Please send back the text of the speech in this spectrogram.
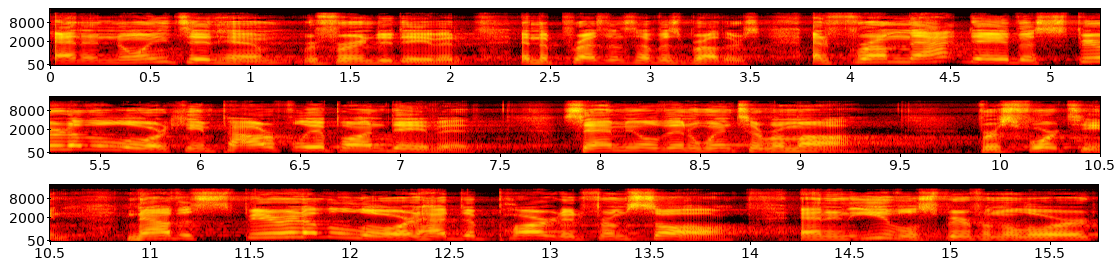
and anointed him, referring to David, in the presence of his brothers. And from that day, the Spirit of the Lord came powerfully upon David. Samuel then went to Ramah. Verse 14 Now the Spirit of the Lord had departed from Saul, and an evil spirit from the Lord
